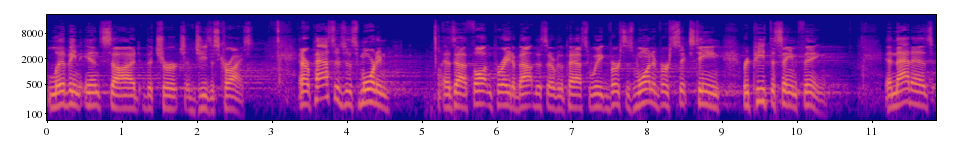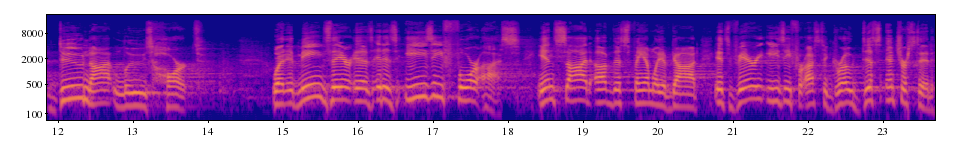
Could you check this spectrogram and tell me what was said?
living inside the church of Jesus Christ. In our passage this morning, as I thought and prayed about this over the past week, verses 1 and verse 16 repeat the same thing. And that is, do not lose heart. What it means there is, it is easy for us inside of this family of God, it's very easy for us to grow disinterested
